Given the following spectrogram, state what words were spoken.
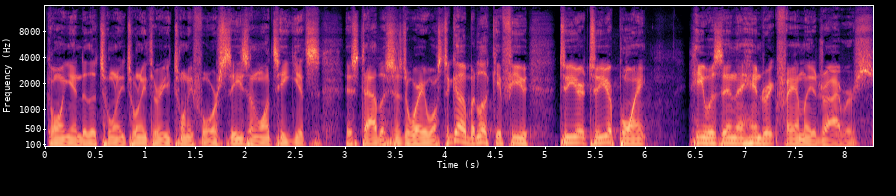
going into the 2023 24 season once he gets established as to where he wants to go. But look, if you, to your, to your point, he was in the Hendrick family of drivers,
